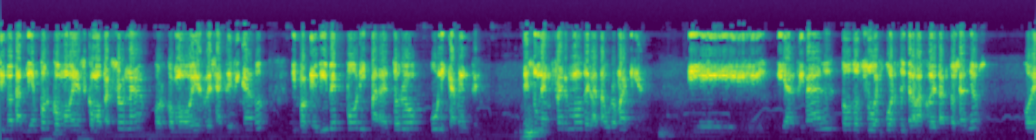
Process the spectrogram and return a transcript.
sino también por cómo es como persona, por cómo es de sacrificado y porque vive por y para el toro únicamente. Es un enfermo de la tauromaquia. Y, y al final todo su esfuerzo y trabajo de tantos años pues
